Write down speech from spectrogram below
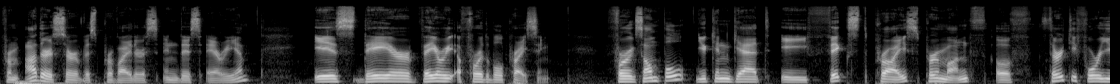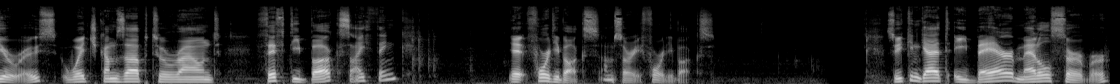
from other service providers in this area is their very affordable pricing. For example, you can get a fixed price per month of 34 euros, which comes up to around 50 bucks, I think. Yeah, 40 bucks. I'm sorry, 40 bucks. So you can get a bare metal server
